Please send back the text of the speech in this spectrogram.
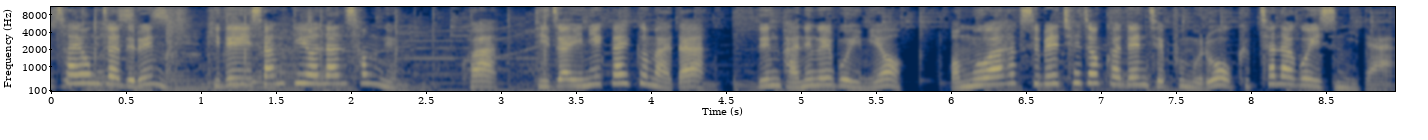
사용자들은 기대 이상 뛰어난 성능 과 디자인이 깔끔하다 는 반응을 보이며 업무와 학습에 최적화된 제품으로 극찬하고 있습니다.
